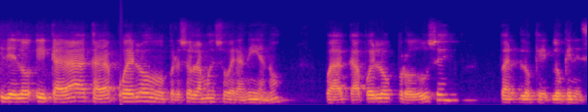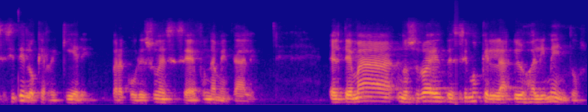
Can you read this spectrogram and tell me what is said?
y, de lo, y cada, cada pueblo, por eso hablamos de soberanía, ¿no? Pues cada pueblo produce lo que, lo que necesita y lo que requiere para cubrir sus necesidades fundamentales. El tema, nosotros decimos que los alimentos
